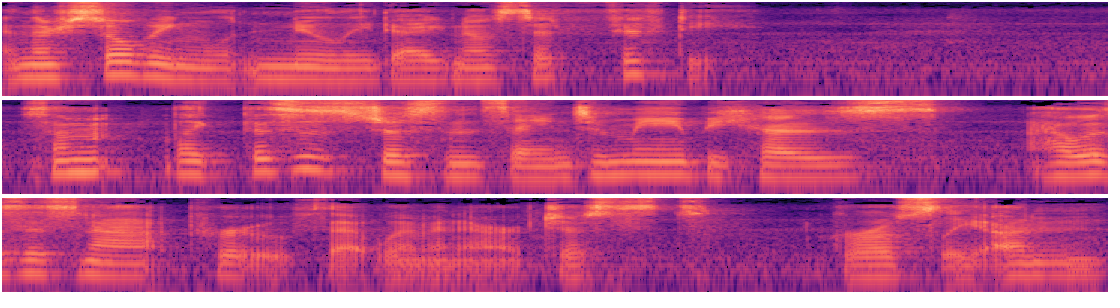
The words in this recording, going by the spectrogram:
and they're still being newly diagnosed at 50 some like this is just insane to me because how is this not proof that women are just grossly un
